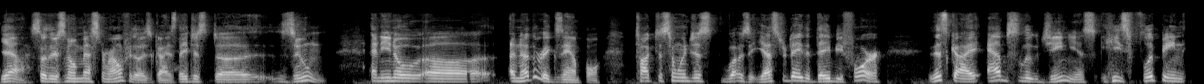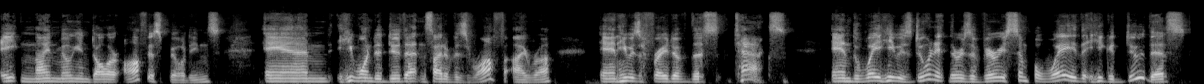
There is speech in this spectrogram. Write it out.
Yeah. So there's no messing around for those guys. They just uh, zoom. And, you know, uh, another example, talked to someone just, what was it, yesterday, the day before. This guy, absolute genius. He's flipping eight and nine million dollar office buildings, and he wanted to do that inside of his Roth IRA, and he was afraid of this tax. And the way he was doing it, there was a very simple way that he could do this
